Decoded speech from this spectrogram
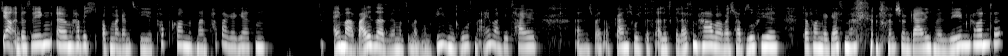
Ja, und deswegen ähm, habe ich auch immer ganz viel Popcorn mit meinem Papa gegessen eimerweise, also wir haben uns immer so einen riesengroßen Eimer geteilt. Äh, ich weiß auch gar nicht, wo ich das alles gelassen habe, aber ich habe so viel davon gegessen, dass irgendwann schon gar nicht mehr sehen konnte.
